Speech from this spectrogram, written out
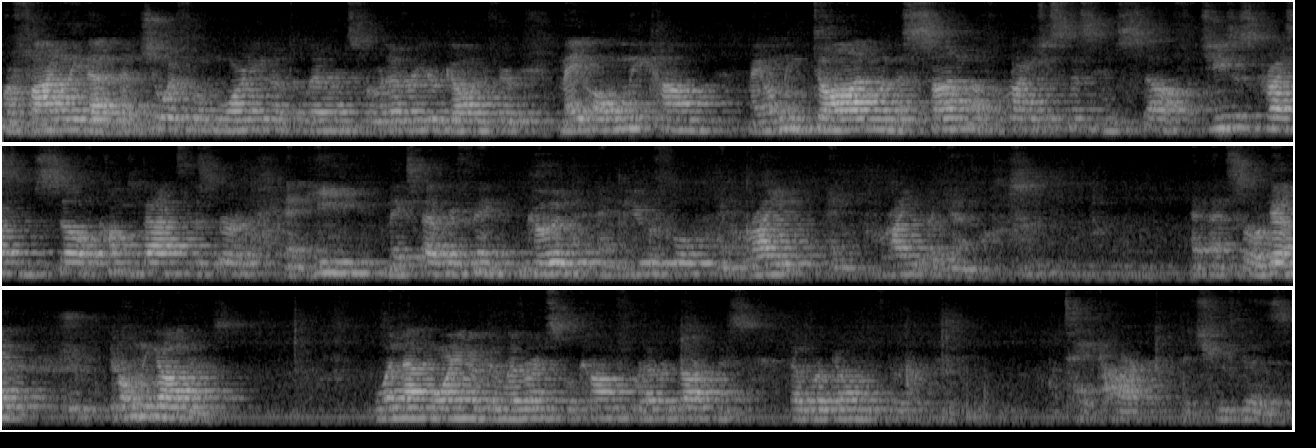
Or finally, that, that joyful morning of deliverance for whatever you're going through may only come, may only dawn when the Son of righteousness himself, Jesus Christ himself, comes back to this earth and he makes everything good and beautiful and right and bright again. And, and so again, only God knows when that morning of deliverance will come for whatever darkness that we're going through. Take heart. The truth is,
